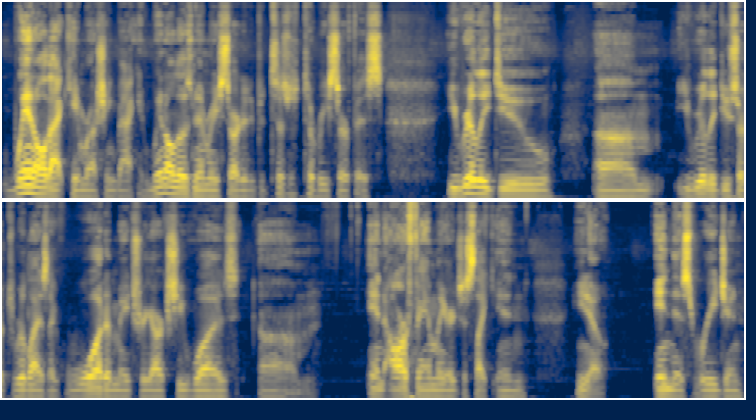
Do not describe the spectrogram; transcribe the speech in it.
when all that came rushing back and when all those memories started to, to resurface, you really do um, you really do start to realize like what a matriarch she was. Um, in our family, or just like in, you know, in this region,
